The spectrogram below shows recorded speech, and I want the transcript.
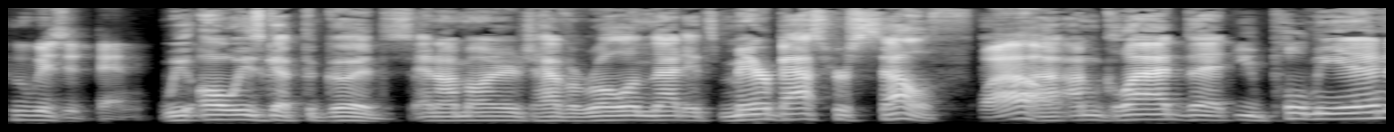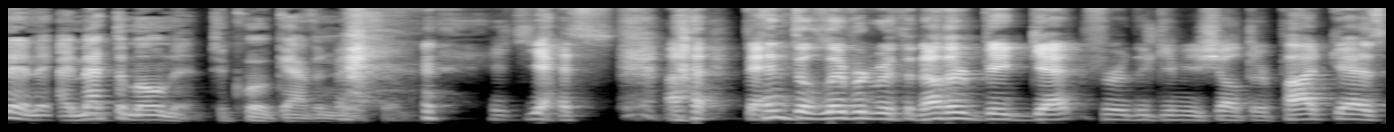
Who is it, Ben? We always get the goods, and I'm honored to have a role in that. It's Mayor Bass herself. Wow. Uh, I'm glad that you pulled me in, and I met the moment, to quote Gavin Newsom. yes. Uh, ben delivered with another big get for the Gimme Shelter podcast.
